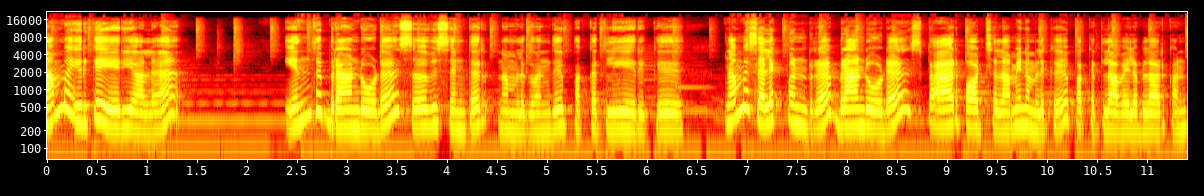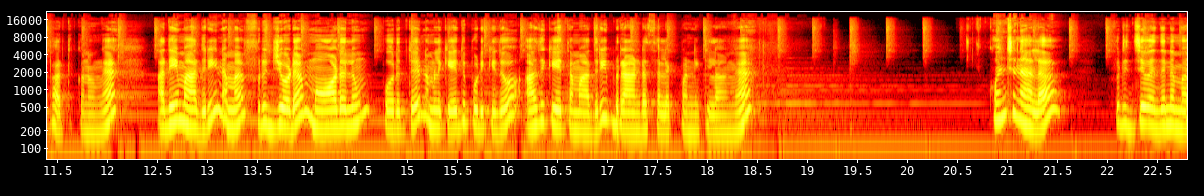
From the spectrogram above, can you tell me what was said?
நம்ம இருக்க ஏரியாவில் எந்த பிராண்டோட சர்வீஸ் சென்டர் நம்மளுக்கு வந்து பக்கத்துலேயே இருக்குது நம்ம செலக்ட் பண்ணுற பிராண்டோட ஸ்பேர் பார்ட்ஸ் எல்லாமே நம்மளுக்கு பக்கத்தில் அவைலபிளாக இருக்கான்னு பார்த்துக்கணுங்க அதே மாதிரி நம்ம ஃப்ரிட்ஜோட மாடலும் பொறுத்து நம்மளுக்கு எது பிடிக்குதோ அதுக்கேற்ற மாதிரி பிராண்டை செலக்ட் பண்ணிக்கலாங்க. கொஞ்ச நாளாக ஃப்ரிட்ஜை வந்து நம்ம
